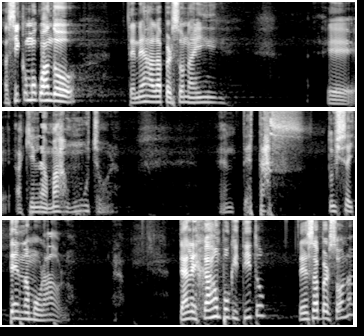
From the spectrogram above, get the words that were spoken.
Así como cuando tenés a la persona ahí eh, a quien la amas mucho, estás, tú estás enamorado, te alejas un poquitito de esa persona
